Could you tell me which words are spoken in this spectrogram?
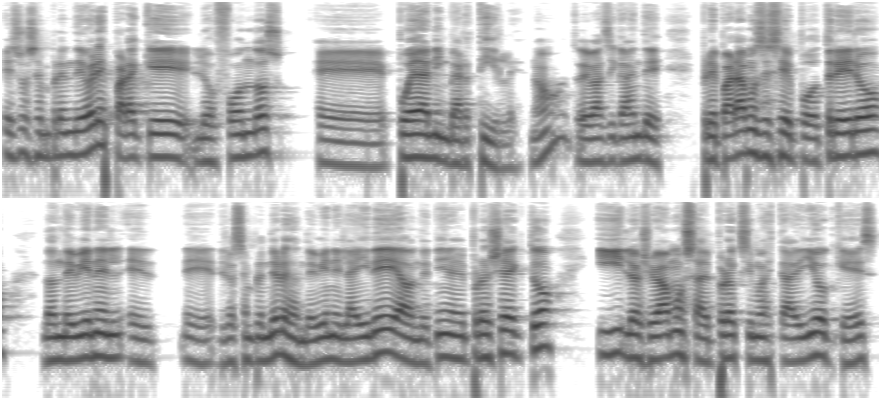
esos emprendedores para que los fondos eh, puedan invertirle, ¿no? Entonces, básicamente, preparamos ese potrero donde viene de, los emprendedores, donde viene la idea, donde tiene el proyecto, y lo llevamos al próximo estadio, que es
